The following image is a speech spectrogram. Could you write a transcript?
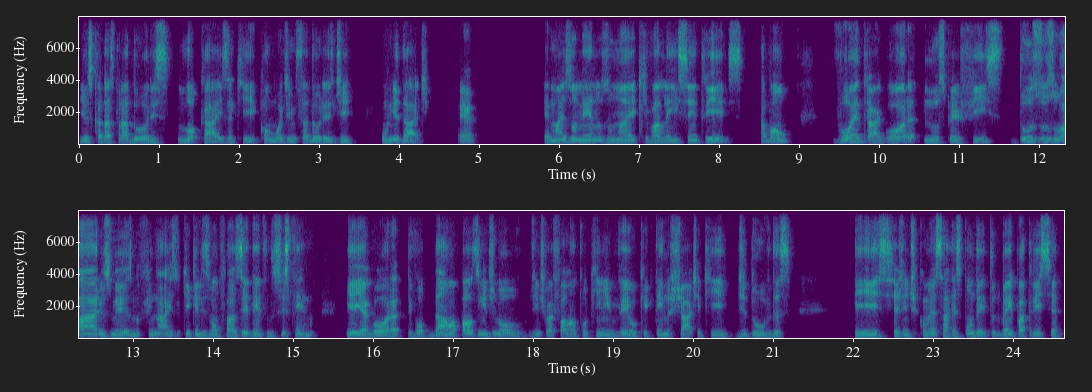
e os cadastradores locais, aqui como administradores de unidade. É é mais ou menos uma equivalência entre eles, tá bom? Vou entrar agora nos perfis dos usuários mesmo, finais, o que, que eles vão fazer dentro do sistema. E aí agora eu vou dar uma pausinha de novo, a gente vai falar um pouquinho, ver o que, que tem no chat aqui de dúvidas e se a gente começa a responder. Tudo bem, Patrícia?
